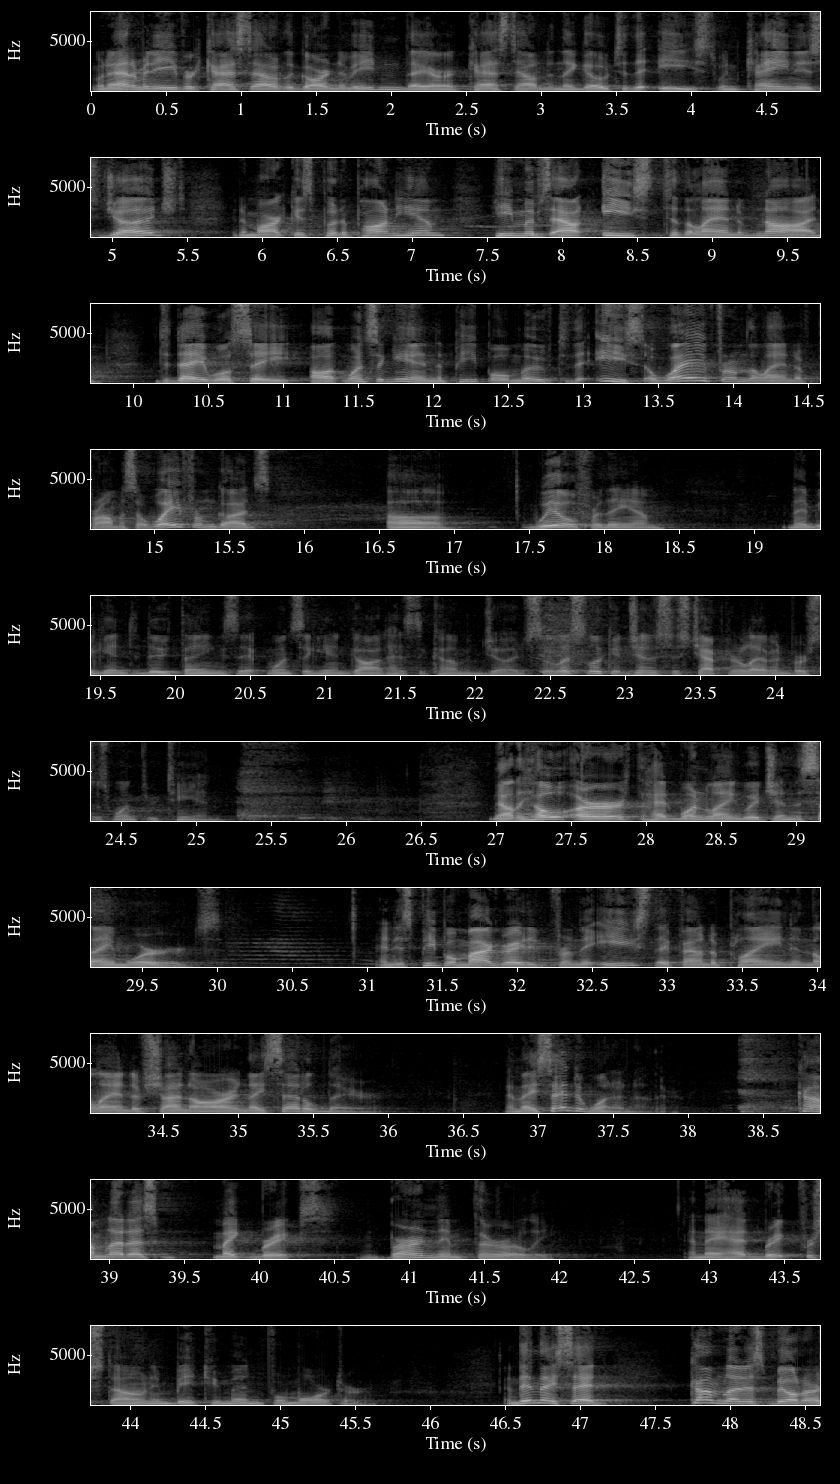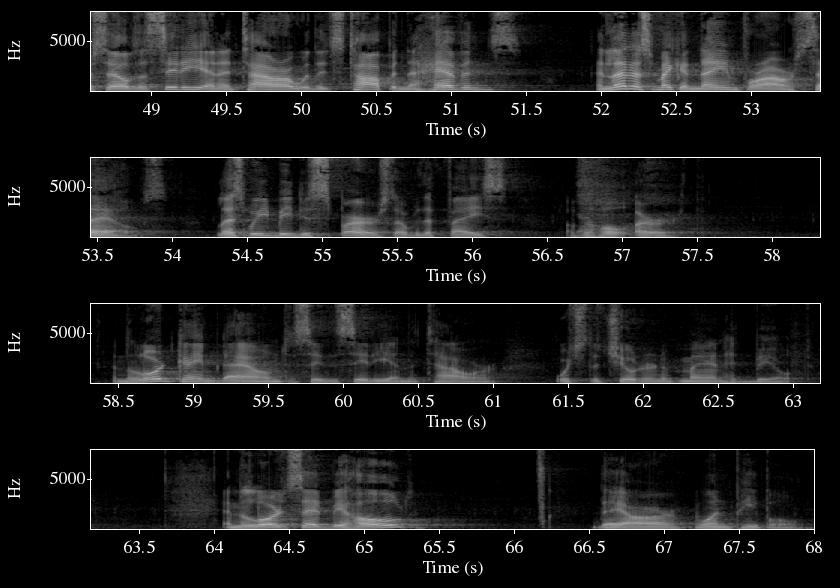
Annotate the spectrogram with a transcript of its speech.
When Adam and Eve are cast out of the Garden of Eden, they are cast out and they go to the east. When Cain is judged and a mark is put upon him, he moves out east to the land of Nod. Today we'll see, uh, once again, the people move to the east, away from the land of promise, away from God's uh, will for them, and they begin to do things that, once again, God has to come and judge. So let's look at Genesis chapter 11, verses 1 through 10. Now, the whole earth had one language and the same words. And as people migrated from the east, they found a plain in the land of Shinar, and they settled there. And they said to one another, Come, let us make bricks and burn them thoroughly. And they had brick for stone and bitumen for mortar. And then they said, Come, let us build ourselves a city and a tower with its top in the heavens, and let us make a name for ourselves, lest we be dispersed over the face of the whole earth. And the Lord came down to see the city and the tower which the children of man had built. And the Lord said, Behold, they are one people,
